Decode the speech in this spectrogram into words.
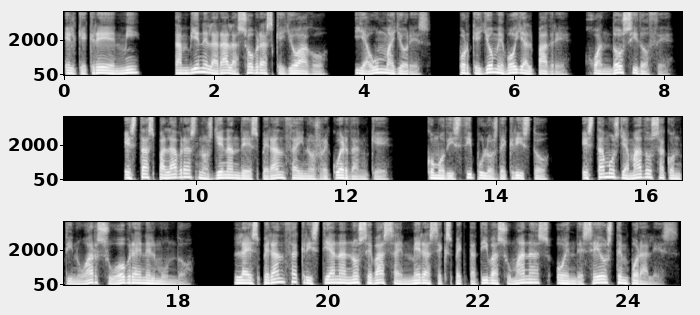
el que cree en mí, también él hará las obras que yo hago, y aún mayores, porque yo me voy al Padre. Juan 2 y 12. Estas palabras nos llenan de esperanza y nos recuerdan que, como discípulos de Cristo, estamos llamados a continuar su obra en el mundo. La esperanza cristiana no se basa en meras expectativas humanas o en deseos temporales.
